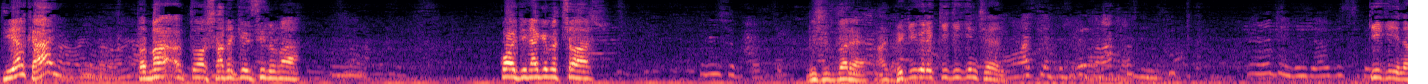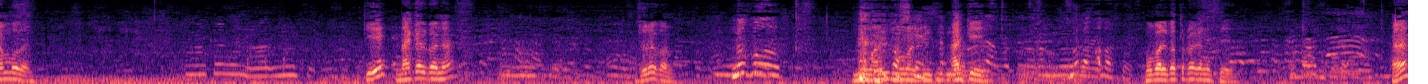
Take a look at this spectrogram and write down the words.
টিয়াল খাই? তোর মা তোর সাথে কেউ ছিল না। কয়দিন আগে বেচছস? বৃহস্পতিবারে। বিক্রি করে কি কি কিনছেন? কি কি নাম বলেন। কি? নাকের গয়না? জোরে কন আর কি? মোবাইল কত টাকা নিছে? হ্যাঁ?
